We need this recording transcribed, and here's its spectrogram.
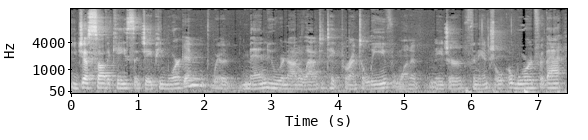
You just saw the case at JP Morgan where men who were not allowed to take parental leave won a major financial award for that.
